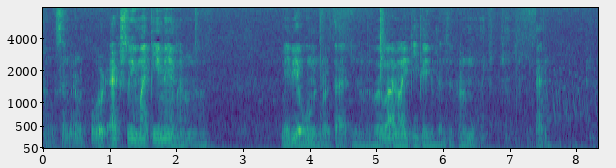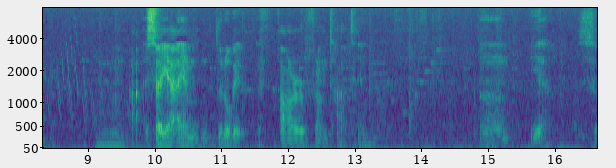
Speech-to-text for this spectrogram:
I will send my record. Actually, it might be a ma'am. I don't know. Maybe a woman wrote that. You don't know. I might be being offensive. I don't, I don't. Um, so yeah, I am a little bit far from top 10. Um, yeah. So.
